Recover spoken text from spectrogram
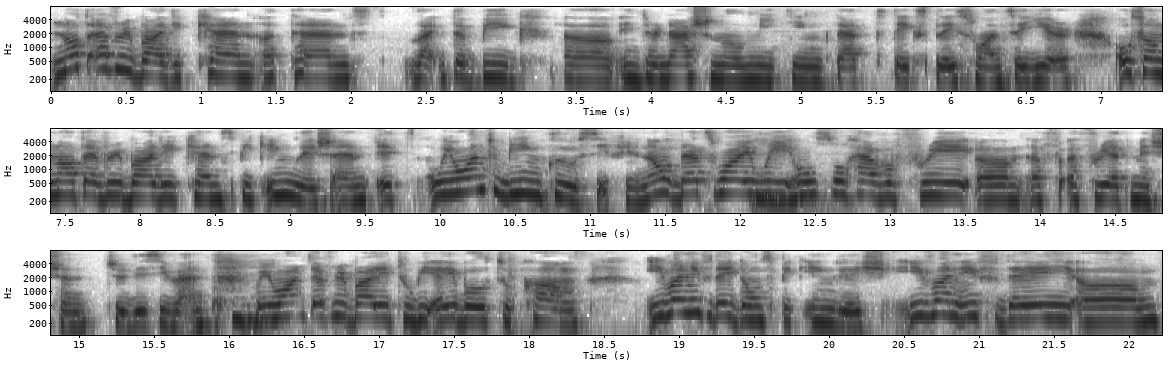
not everybody can attend like the big uh, international meeting that takes place once a year. Also, not everybody can speak English, and it we want to be inclusive. You know, that's why mm-hmm. we also have a free um, a, f- a free admission to this event. Mm-hmm. We want everybody to be able to come even if they don't speak English, even if they, um,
